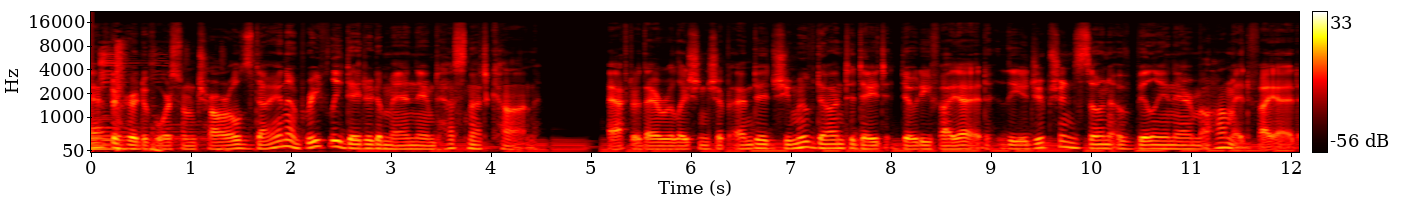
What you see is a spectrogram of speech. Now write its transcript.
After her divorce from Charles, Diana briefly dated a man named Hasnat Khan. After their relationship ended, she moved on to date Dodi Fayed, the Egyptian son of billionaire Mohammed Fayed,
